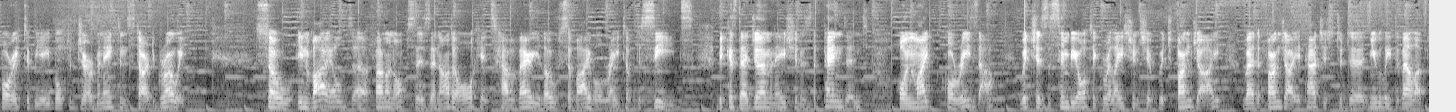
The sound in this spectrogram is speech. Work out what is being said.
for it to be able to germinate and start growing. So in wild, uh, Phalaenopsis and other orchids have a very low survival rate of the seeds because their germination is dependent on mycorrhiza, which is a symbiotic relationship with fungi where the fungi attaches to the newly developed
